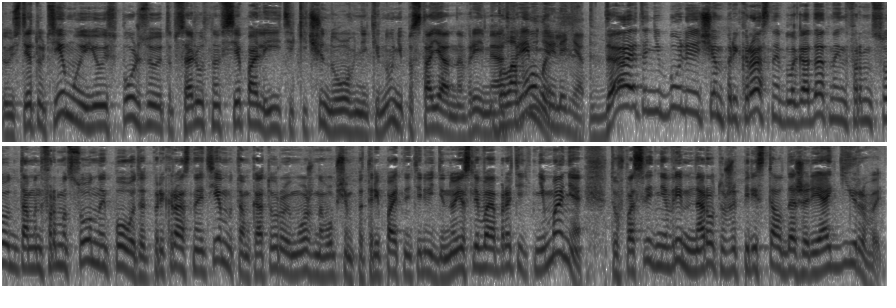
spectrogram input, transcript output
То есть эту тему ее используют абсолютно все политики, чиновники, ну, не постоянно, время Балаболы от времени. или нет? Да, это не более чем прекрасный, благодатный информационный, там, информационный повод. Это прекрасная тема, там, которую можно, в общем, потрепать на телевидении. Но если вы обратите внимание, то в последнее время народ уже перестал даже реагировать.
